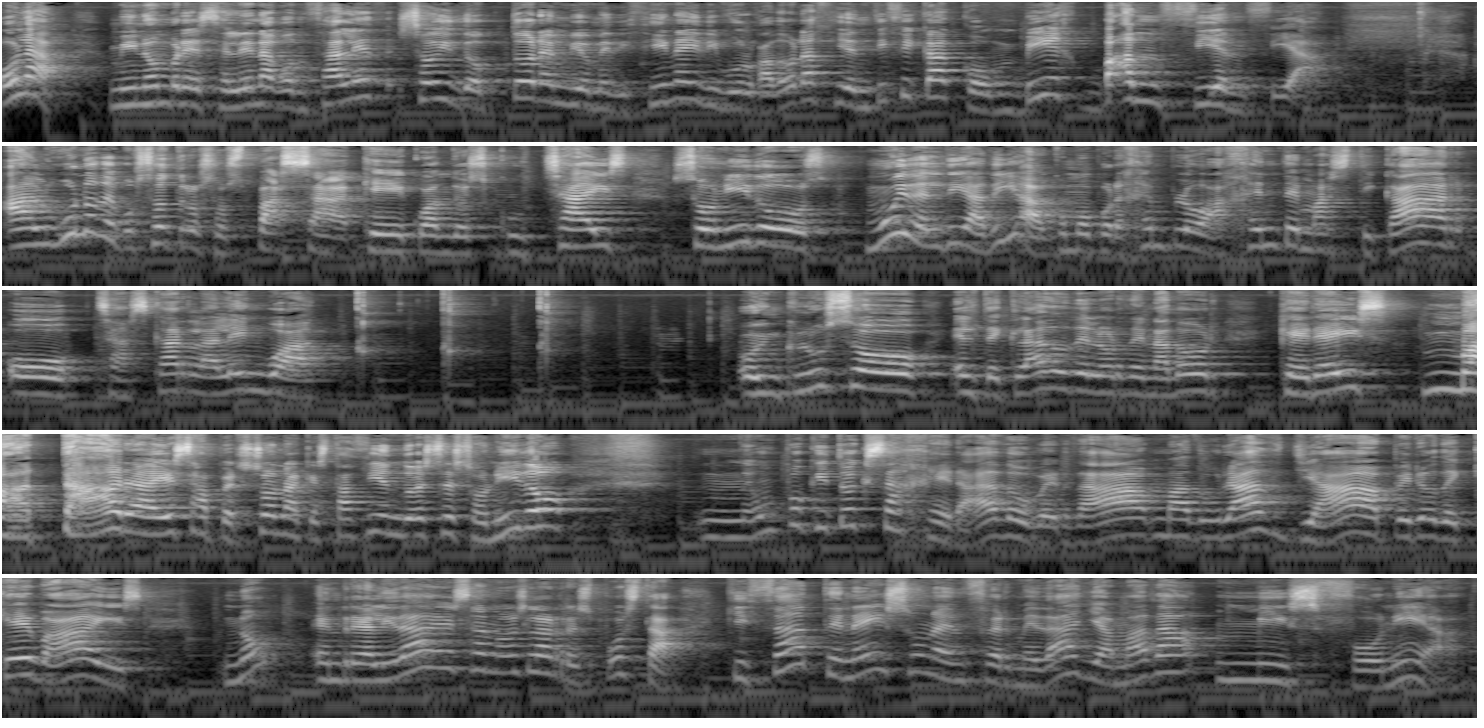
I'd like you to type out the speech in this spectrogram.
Hola, mi nombre es Elena González, soy doctora en biomedicina y divulgadora científica con Big Bang Ciencia. ¿A alguno de vosotros os pasa que cuando escucháis sonidos muy del día a día, como por ejemplo a gente masticar o chascar la lengua, o incluso el teclado del ordenador, queréis matar a esa persona que está haciendo ese sonido? Mm, un poquito exagerado, ¿verdad? Madurad ya, pero ¿de qué vais? No, en realidad esa no es la respuesta. Quizá tenéis una enfermedad llamada misfonía.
